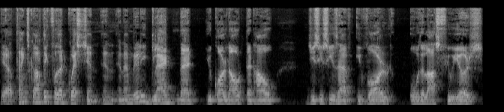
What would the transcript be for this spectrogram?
Yeah, thanks, Karthik, for that question. And, and I'm really glad that you called out that how GCCs have evolved over the last few years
